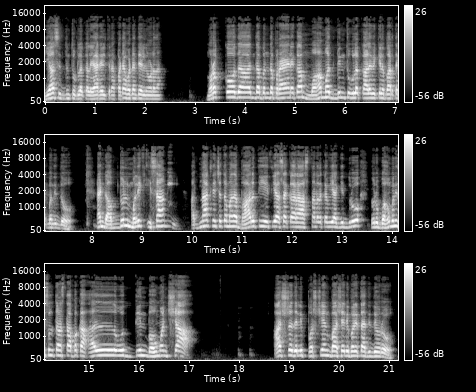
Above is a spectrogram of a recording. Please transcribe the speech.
Ghiyasuddin Tughlaq ಅಲ್ಲ, ಯಾರು ಹೇಳ್ತೀರಾ? ಪಟ ಪಟ ಅಂತ ಹೇಳಿ ನೋಡೋಣ. ಮೊರಕ್ಕೋದಿಂದ ಬಂದ ಪ್ರಯಾಣಿಕ ಮೊಹಮ್ಮದ್ ಬಿನ್ ತುಗ್ಲಕ್ ಆಳ್ವಿಕೆಯಲ್ಲಿ ಭಾರತಕ್ಕೆ ಬಂದಿದ್ದು. ಅಂಡ್ ಅಬ್ದುಲ್ ಮಲಿಕ್ ಇಸಾಮಿ, ಹದ್ನಾಲ್ಕನೇ ಶತಮಾನ ಭಾರತೀಯ ಇತಿಹಾಸಕಾರ ಆಸ್ಥಾನದ ಕವಿಯಾಗಿದ್ರು. ಇವರು ಬಹುಮನಿ ಸುಲ್ತಾನ್ ಸ್ಥಾಪಕ ಅಲ್ ಉದ್ದೀನ್ ಬಹುಮನ್ ಶಾ. ಆಶ್ರಯದಲ್ಲಿ ಪರ್ಷಿಯನ್ ಭಾಷೆಯಲ್ಲಿ ಬರೀತಾ ಇದ್ದಿದ್ದವರು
